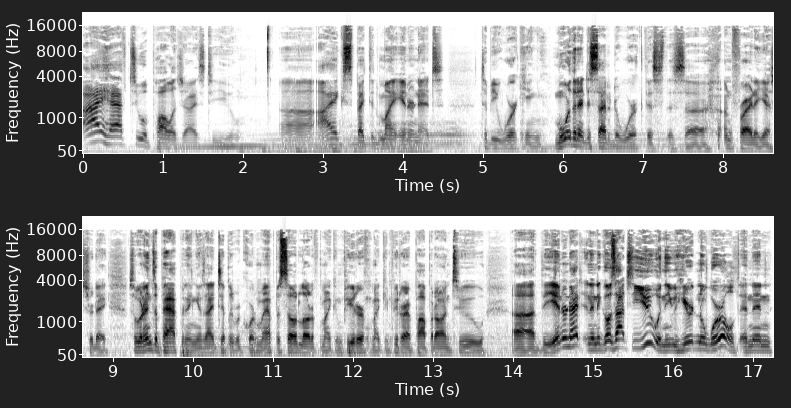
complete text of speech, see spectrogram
I have to apologize to you. Uh, I expected my internet to be working more than it decided to work this this uh, on Friday yesterday. So what ends up happening is I typically record my episode, load it from my computer. From my computer, I pop it onto uh, the internet, and then it goes out to you, and then you hear it in the world. And then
